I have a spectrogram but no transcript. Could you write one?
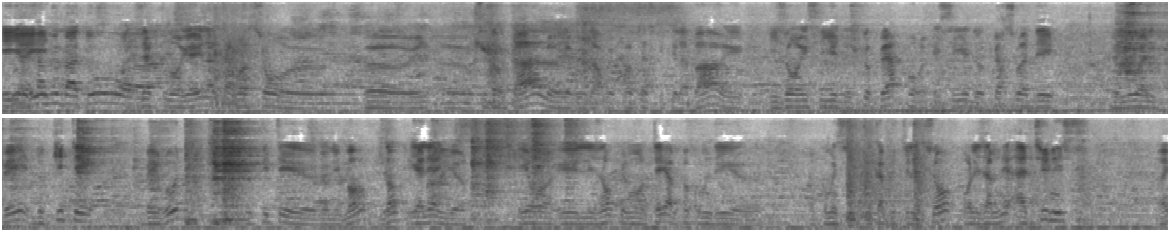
Et il y a eu bateau. euh, Exactement, il y a eu l'intervention euh, occidentale, il y avait une armée française qui était là-bas, et ils ont essayé de tout faire pour essayer de persuader l'OLP de quitter Beyrouth, quitter euh, le Liban, donc y aller ailleurs. Et, on- et les fait monter un peu comme des euh, de capitulation pour les amener à Tunis, oui,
